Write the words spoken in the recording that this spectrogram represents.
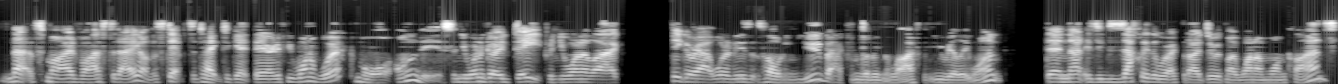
that's my advice today on the steps to take to get there. And if you want to work more on this and you want to go deep and you want to like figure out what it is that's holding you back from living the life that you really want, then that is exactly the work that I do with my one on one clients.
